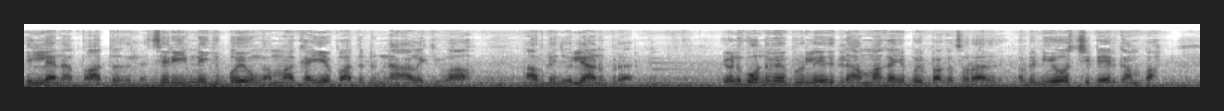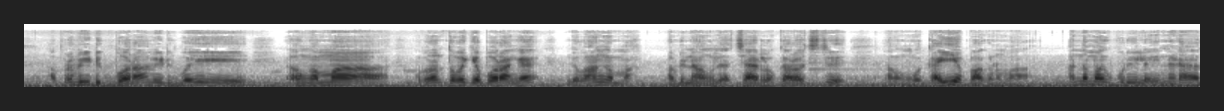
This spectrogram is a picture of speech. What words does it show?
இல்லை நான் பார்த்ததில்ல. சரி இன்னைக்கு போய் உங்கள் அம்மா கையை பார்த்துட்டு நாளைக்கு வா. அப்படின்னு சொல்லி அனுப்புகிறாரு இவனுக்கு ஒன்றுமே புரியல. எதுக்கிட்ட அம்மா கையை போய் பார்க்க சொல்கிறாரு அப்படின்னு யோசிச்சுட்டே இருக்கான்ப்பா. அப்புறம் வீட்டுக்கு போகிறான் வீட்டுக்கு போய் அவங்க அம்மா அப்புறம் தான் துவைக்க போகிறாங்க இங்கே வாங்கம்மா. அப்படின்னு அவங்கள சேரில் உட்கார வச்சுட்டு அவங்க கையை பார்க்கணுமா? அந்த அம்மாவுக்கு புரியல. என்னடா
